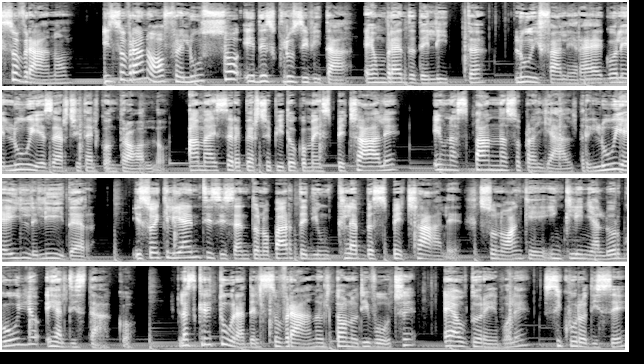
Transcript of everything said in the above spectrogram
sovrano. Il sovrano offre lusso ed esclusività, è un brand d'elite, lui fa le regole, lui esercita il controllo. Ama essere percepito come speciale e una spanna sopra gli altri. Lui è il leader. I suoi clienti si sentono parte di un club speciale, sono anche inclini all'orgoglio e al distacco. La scrittura del sovrano, il tono di voce, è autorevole, sicuro di sé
